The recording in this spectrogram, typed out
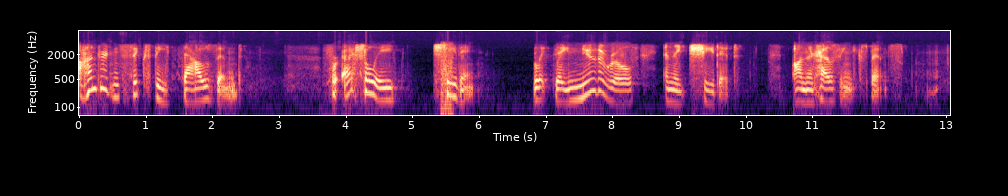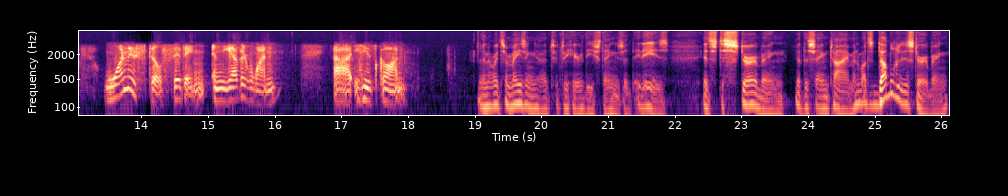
160,000 for actually cheating. Like they knew the rules and they cheated on their housing expense. One is still sitting, and the other one, uh, he's gone. You know, it's amazing uh, to, to hear these things. It, it is. It's disturbing at the same time. And what's doubly disturbing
